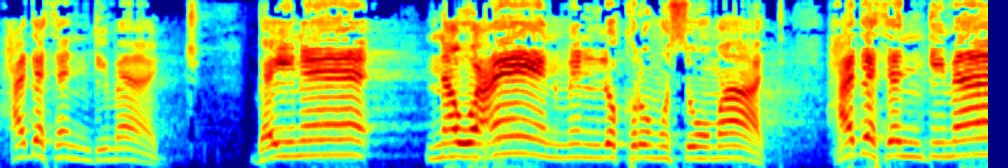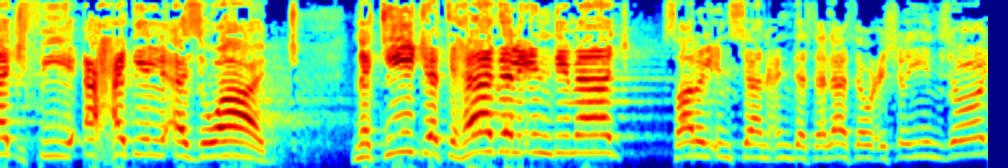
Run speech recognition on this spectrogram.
حدث اندماج بين نوعين من الكروموسومات. حدث اندماج في أحد الأزواج. نتيجة هذا الاندماج صار الإنسان عنده 23 زوج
